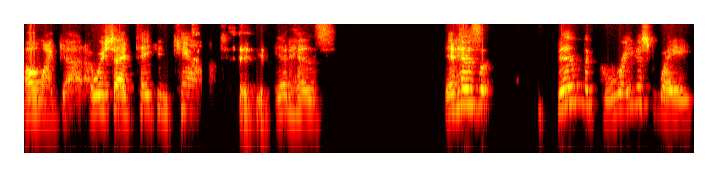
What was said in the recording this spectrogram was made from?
Oh my God! I wish I'd taken count. it has. It has been the greatest way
